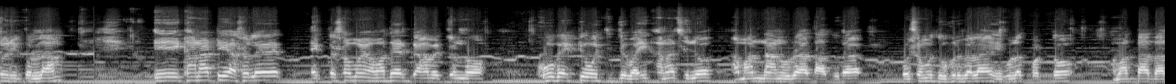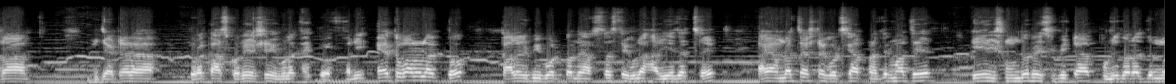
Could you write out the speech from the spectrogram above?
তৈরি করলাম, এই খানাটি আসলে একটা সময় আমাদের গ্রামের জন্য খুব একটি ঐতিহ্যবাহী খানা ছিল। আমার নানুরা, দাদুরা ওই সময় দুপুরবেলা এগুলো করতো, আমার দাদারা জ্যাঠারা ওরা কাজ করে এসে এগুলো খাইতো। মানে এত ভালো লাগতো, কালের বিবর্তনে আস্তে আস্তে এগুলো হারিয়ে যাচ্ছে। তাই আমরা চেষ্টা করছি আপনাদের মাঝে এই সুন্দর রেসিপিটা তুলে ধরার জন্য।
